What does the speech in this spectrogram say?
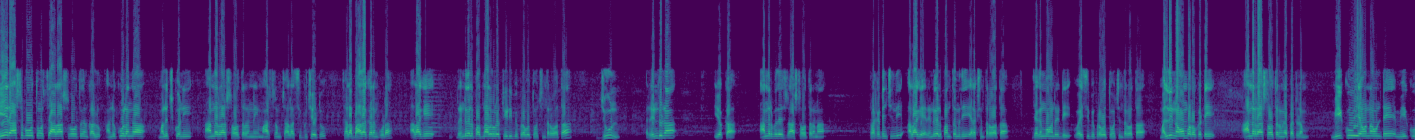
ఏ రాష్ట్ర ప్రభుత్వం వస్తే ఆ రాష్ట్ర ప్రభుత్వం కనుక అనుకూలంగా మలుచుకొని ఆంధ్ర రాష్ట్ర అవతరాన్ని మార్చడం చాలా సిగ్గుచేటు చాలా బాధాకరం కూడా. అలాగే రెండు వేల పద్నాలుగులో టీడీపీ ప్రభుత్వం వచ్చిన తర్వాత జూన్ రెండున ఈ యొక్క ఆంధ్రప్రదేశ్ రాష్ట్ర అవతరణ ప్రకటించింది. అలాగే రెండు వేల పంతొమ్మిది ఎలక్షన్ తర్వాత జగన్మోహన్ రెడ్డి వైసీపీ ప్రభుత్వం వచ్చిన తర్వాత మళ్ళీ నవంబర్ ఒకటి ఆంధ్ర రాష్ట్ర అవతరణగా పెట్టడం మీకు ఏమన్నా ఉంటే మీకు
